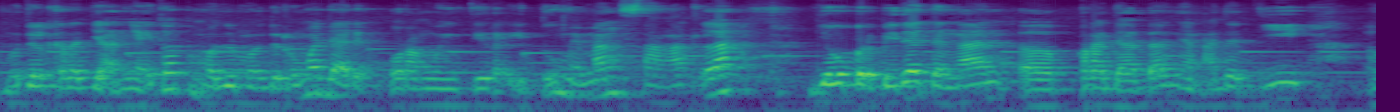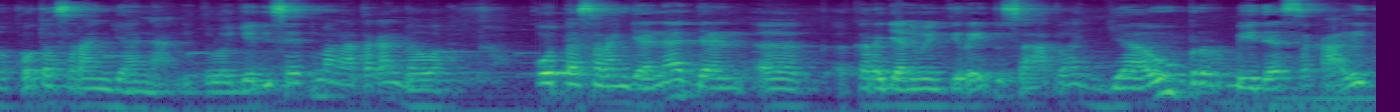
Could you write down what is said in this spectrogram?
model kerajaannya itu atau model-model rumah dari orang Wengkira itu memang sangatlah jauh berbeda dengan uh, peradaban yang ada di uh, kota Seranjana gitu loh. Jadi saya itu mengatakan bahwa kota Seranjana dan uh, kerajaan Wengkira itu sangatlah jauh berbeda sekali.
